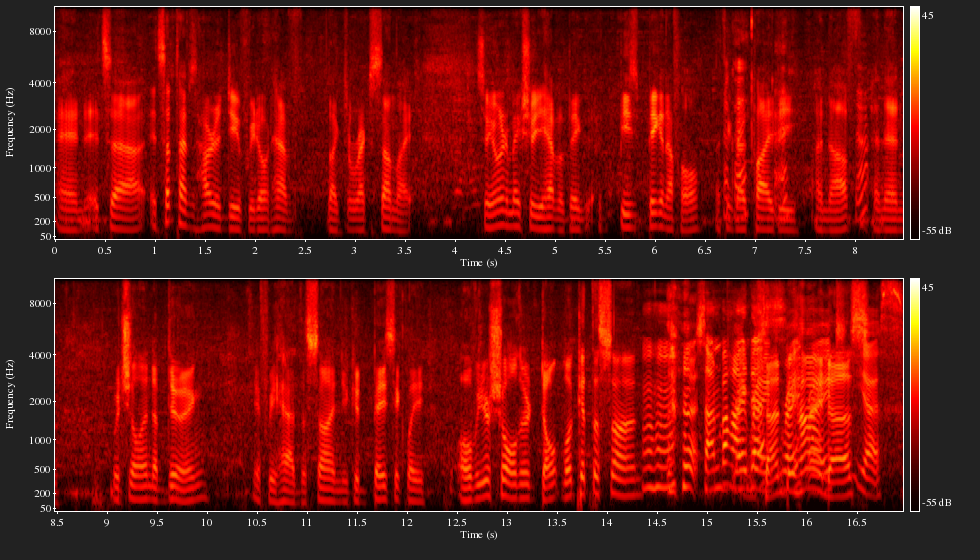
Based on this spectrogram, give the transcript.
And it's uh, it's sometimes hard to do if we don't have like direct sunlight. So you want to make sure you have a big, big enough hole. I think Okay. that'd probably Okay. be enough. Yeah. And then, what you'll end up doing, if we had the sun, you could basically over your shoulder. Don't look at the sun. Mhm. Sun behind us. Sun behind us. Yes.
